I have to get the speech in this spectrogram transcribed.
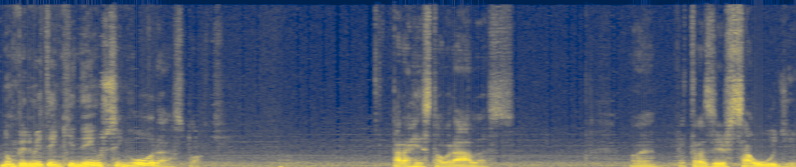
Não permitem que nem o Senhor as toque para restaurá-las, é? para trazer saúde,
